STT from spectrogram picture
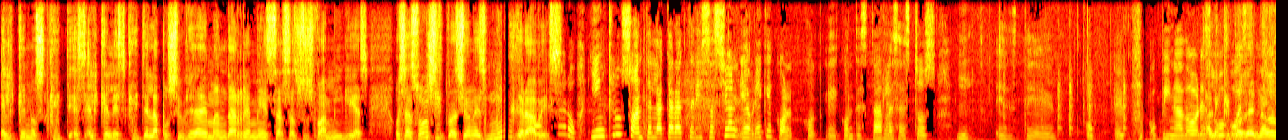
el- que nos quite, es el que les quite la posibilidad de mandar remesas a sus familias. O sea, son situaciones muy graves. Claro, incluso ante la caracterización, y habría que con- con- eh, contestarles a estos este, op- eh, opinadores Al o- equipo o es- de nado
